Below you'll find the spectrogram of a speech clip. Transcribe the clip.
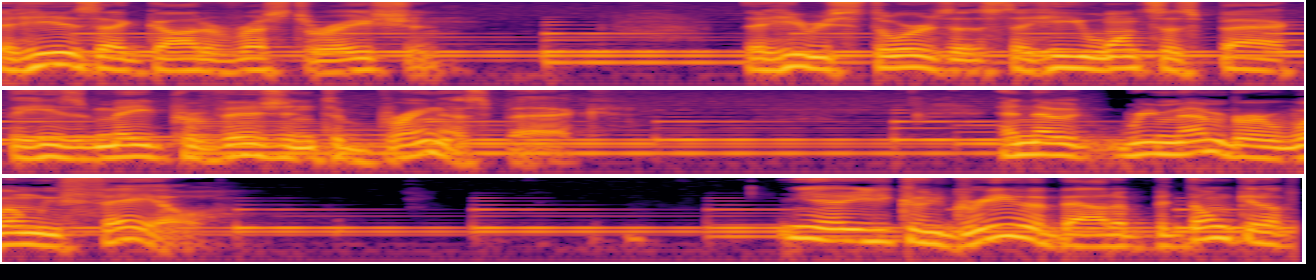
that He is that God of restoration, that He restores us, that He wants us back, that He's made provision to bring us back. And that remember when we fail, you know, you can grieve about it, but don't get up,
